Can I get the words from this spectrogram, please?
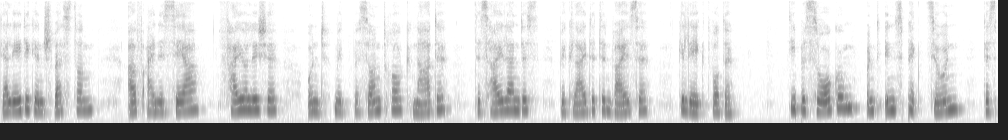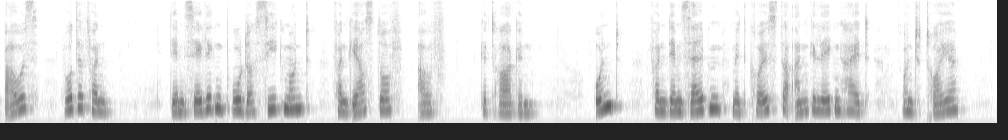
der ledigen Schwestern auf eine sehr feierliche und mit besonderer Gnade des Heilandes begleiteten Weise gelegt wurde. Die Besorgung und Inspektion des Baus wurde von dem seligen Bruder Siegmund von Gersdorf aufgetragen und von demselben mit größter Angelegenheit und Treue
